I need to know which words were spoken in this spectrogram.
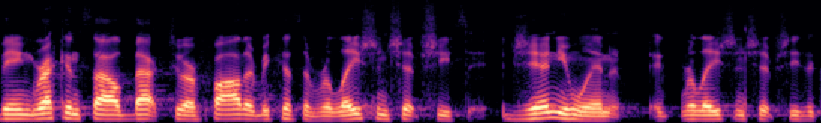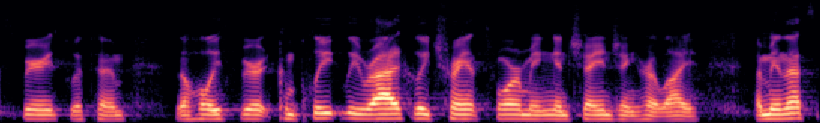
being reconciled back to her father because of relationship she's genuine relationship she's experienced with him the holy spirit completely radically transforming and changing her life. I mean that's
